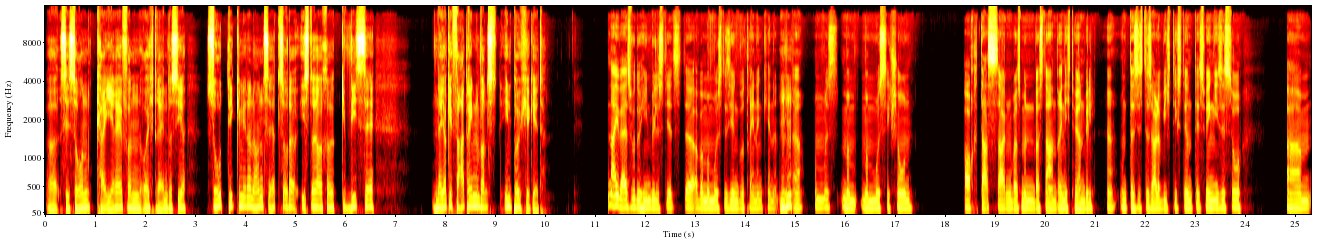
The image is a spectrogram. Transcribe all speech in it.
äh, Saison, Karriere von euch dreien, dass ihr so dick miteinander seid? Oder ist da auch eine gewisse naja, Gefahr drin, wenn es in Brüche geht. Nein, ich weiß, wo du hin willst jetzt, äh, aber man muss das irgendwo trennen können. Mhm. Ja, man, muss, man, man muss sich schon auch das sagen, was, man, was der andere nicht hören will. Ja, und das ist das Allerwichtigste. Und deswegen ist es so, ähm,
